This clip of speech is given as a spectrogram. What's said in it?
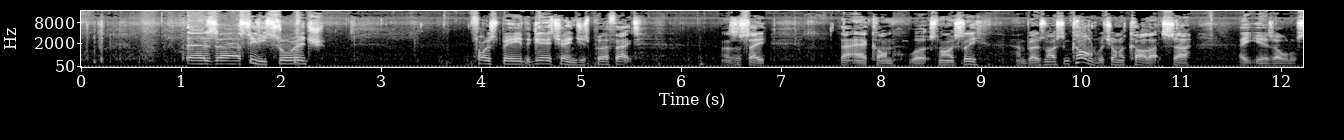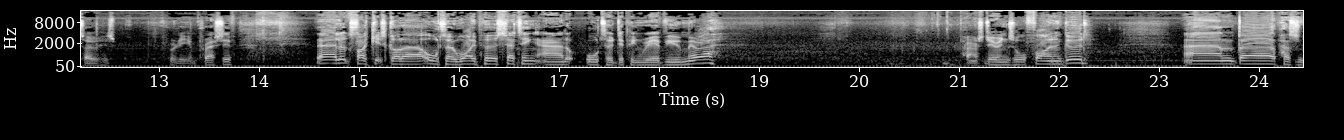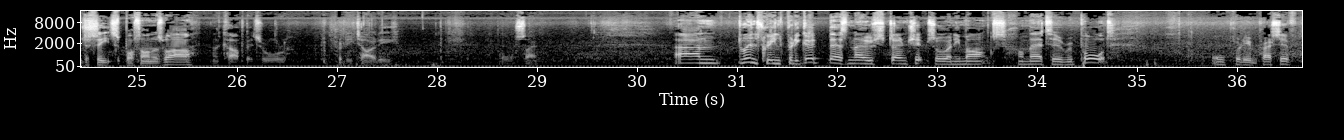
There's uh, CD storage, 5 speed, the gear change is perfect. As I say, that aircon works nicely and blows nice and cold, which on a car that's uh, 8 years old or so is pretty impressive. There looks like it's got an auto wiper setting and auto dipping rear view mirror. Power steering's all fine and good. And uh, the passenger seat's spot on as well. The carpets are all pretty tidy also. And the windscreen's pretty good. There's no stone chips or any marks on there to report. All pretty impressive.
